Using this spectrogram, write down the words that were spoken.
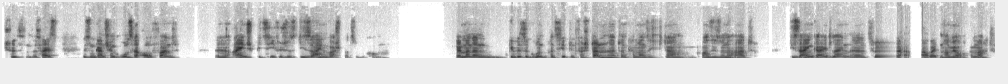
schützen. Das heißt, ist ein ganz schön großer Aufwand, äh, ein spezifisches Design waschbar zu bekommen. Wenn man dann gewisse Grundprinzipien verstanden hat, dann kann man sich da quasi so eine Art Design-Guideline äh, zu erarbeiten, haben wir auch gemacht.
